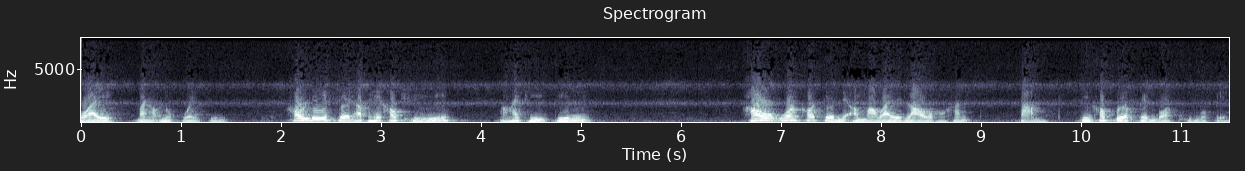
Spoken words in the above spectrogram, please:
วยบ้านเขาอนุขวยกิน เขารีบเดินเอาไปให้เขาผี เอาให้ผีกิน เขาอ้วนเขาเต็มเนี่ยเอามาไว้เราของท่านตำกินเขาเปลือกเป็นบ่กินบ่เป็น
